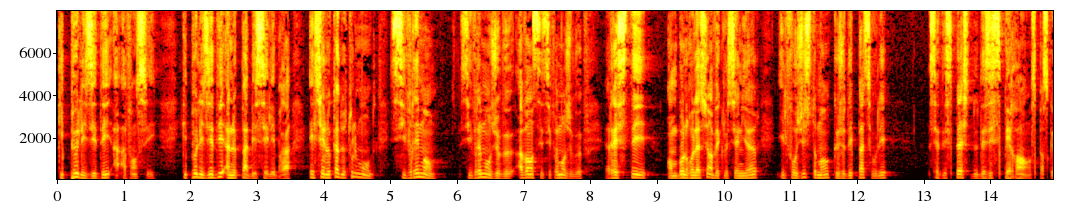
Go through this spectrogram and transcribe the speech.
qui peut les aider à avancer, qui peut les aider à ne pas baisser les bras. Et c'est le cas de tout le monde. Si vraiment, si vraiment je veux avancer, si vraiment je veux rester en bonne relation avec le Seigneur, il faut justement que je dépasse, vous voulez, cette espèce de désespérance, parce que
